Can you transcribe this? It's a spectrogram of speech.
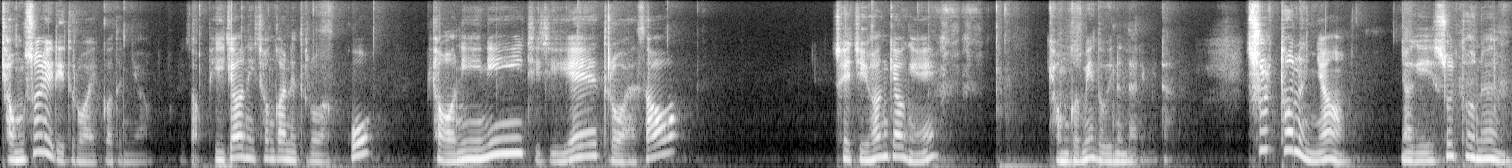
경술일이 들어와 있거든요. 그래서 비견이 천간에 들어왔고 변인이 지지에 들어와서 쇠지 환경에 경금이 놓이는 날입니다. 술토는요. 여기 술토는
